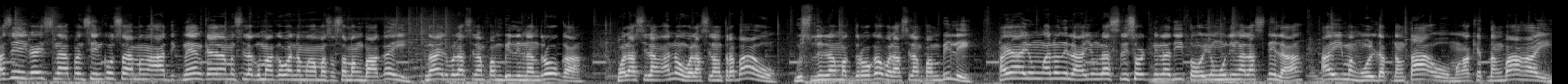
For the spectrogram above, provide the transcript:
Kasi guys, napansin ko sa mga addict na yan, kaya naman sila gumagawa ng mga masasamang bagay. Dahil wala silang pambili ng droga. Wala silang ano, wala silang trabaho. Gusto nilang magdroga, wala silang pambili. Kaya yung ano nila, yung last resort nila dito, yung huling alas nila, ay mang-hold up ng tao, mangakit ng bahay,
